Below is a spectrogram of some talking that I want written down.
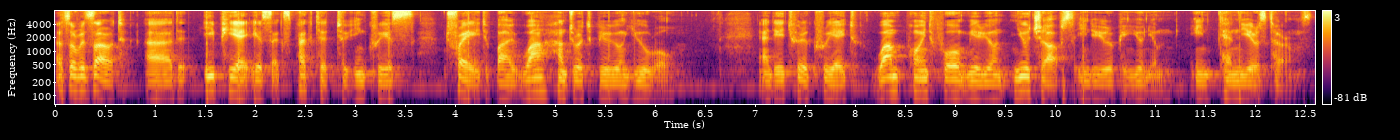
As a result, uh, the EPA is expected to increase trade by 100 billion euro. and it will create 1.4 million new jobs in the European Union in 10 years terms.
